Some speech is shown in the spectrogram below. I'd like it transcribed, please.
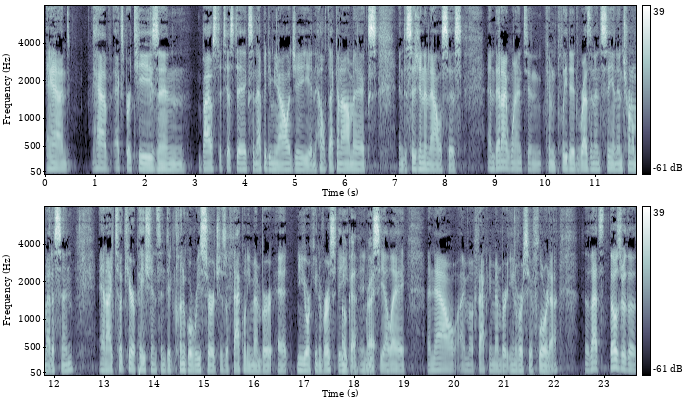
and have expertise in biostatistics and epidemiology and health economics and decision analysis. And then I went and completed residency in internal medicine. And I took care of patients and did clinical research as a faculty member at New York University Okay, and right. UCLA. And now I'm a faculty member at University of Florida. So that's those are the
